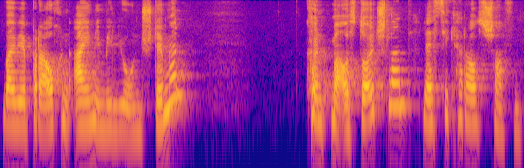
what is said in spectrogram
weil wir brauchen eine Million Stimmen. könnte man aus Deutschland lässig heraus schaffen.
